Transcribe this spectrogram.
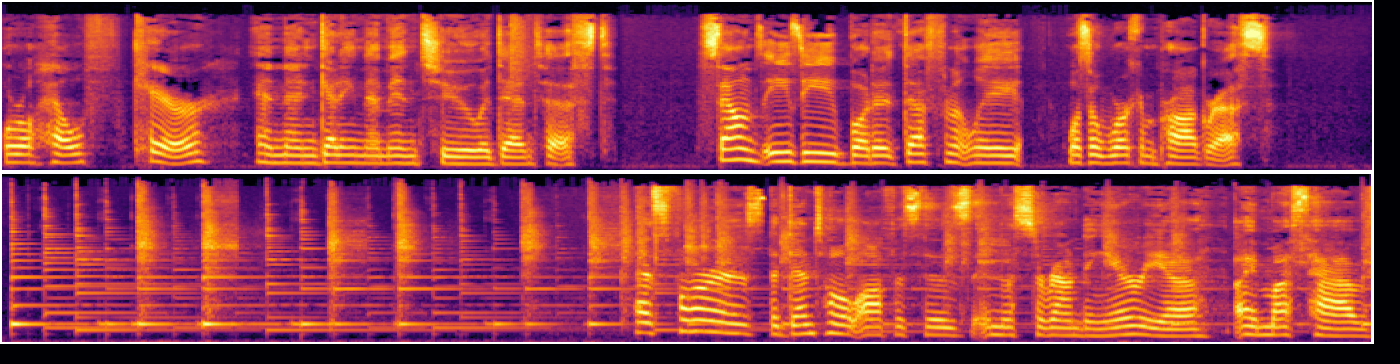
oral health care and then getting them into a dentist. Sounds easy, but it definitely was a work in progress. As far as the dental offices in the surrounding area, I must have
